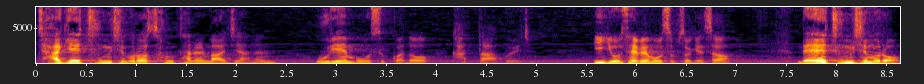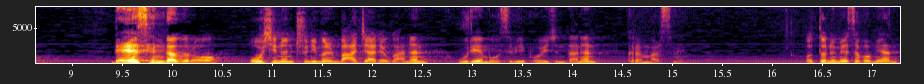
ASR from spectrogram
자기의 중심으로 성탄을 맞이하는 우리의 모습과도 같다 보여집니다. 이 요셉의 모습 속에서 내 중심으로 내 생각으로 오시는 주님을 맞이하려고 하는 우리의 모습이 보여진다는 그런 말씀입니다. 어떤 의미에서 보면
